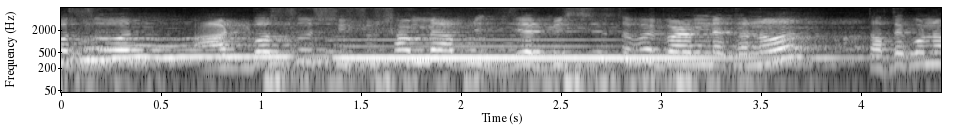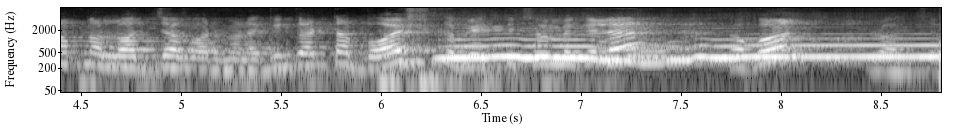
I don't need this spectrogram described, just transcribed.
বছর, আট বছর শিশুর সামনে আপনি যে বিস্তৃত হয়ে বেড়ান না কেন তাতে কোনো আপনার লজ্জা করবে না। কিন্তু একটা বয়স্ক ব্যক্তির সামনে গেলে তখন লজ্জা।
